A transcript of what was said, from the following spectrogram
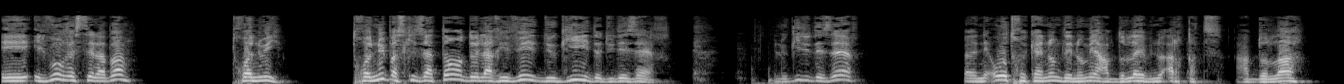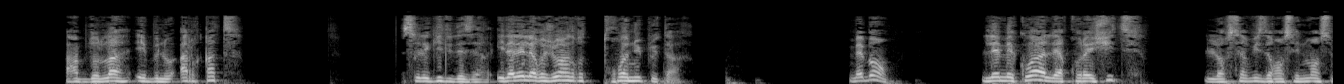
Et ils vont rester là-bas trois nuits. Trois nuits parce qu'ils attendent l'arrivée du guide du désert. Le guide du désert n'est autre qu'un homme dénommé Abdullah ibn Arqat. Abdullah Abdullah ibn Arqat, c'est le guide du désert. Il allait les rejoindre trois nuits plus tard. Mais bon, les Mekwa, les Qurayshites, leurs services de renseignement se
